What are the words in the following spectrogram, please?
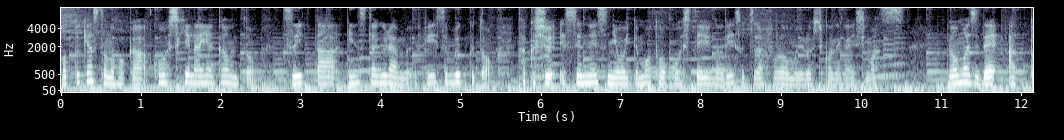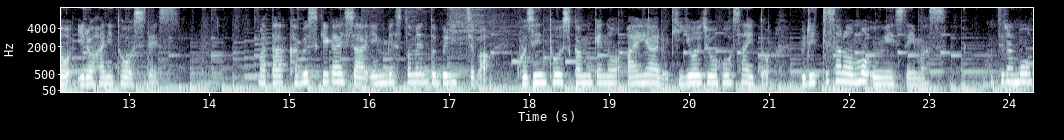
ポッドキャストのほか公式 LINE アカウント、Twitter、Instagram、Facebook と各種 SNS においても投稿しているのでそちらフォローもよろしくお願いします。ローマ字でアットいろはに投資です。また株式会社インベストメントブリッジは個人投資家向けの IR 企業情報サイトブリッジサロンも運営しています。こちらも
